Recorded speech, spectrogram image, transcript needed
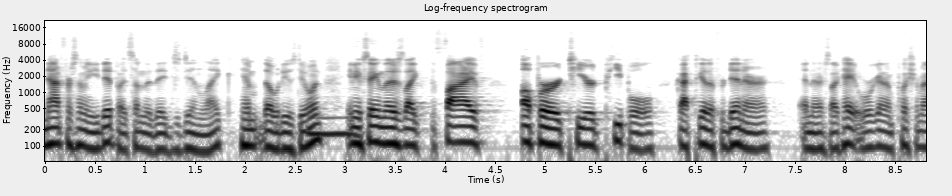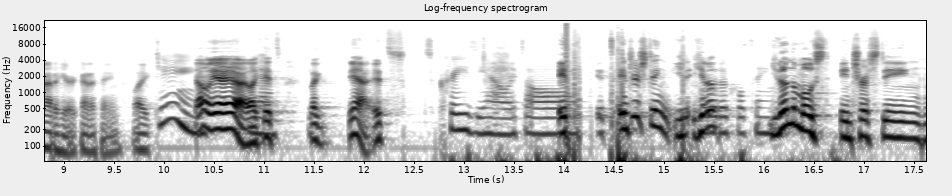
not for something he did, but something they just didn't like him that what he was doing. Mm. And he was saying there's like the five upper tiered people got together for dinner. And there's like, hey, we're gonna push him out of here, kind of thing. Like, Dang. oh yeah, yeah. Like Yeah. it's like, yeah, it's It's crazy how it's all it's it's interesting. You, you know, political thing. you know the most interesting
